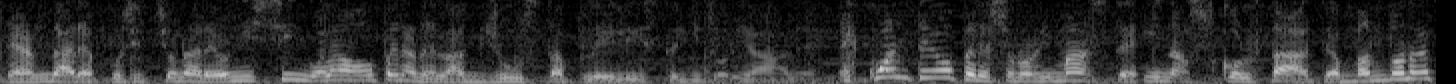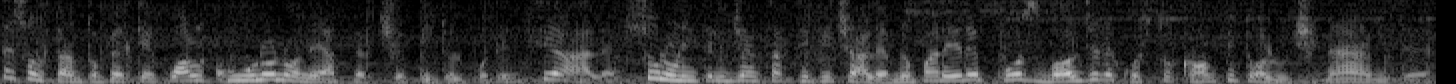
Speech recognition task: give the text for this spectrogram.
e andare a posizionare ogni singola opera nella giusta playlist editoriale. E quante opere sono rimaste inascoltate, abbandonate soltanto perché qualcuno non ne ha percepito il potenziale? Solo un'intelligenza artificiale, a mio parere, può svolgere questo compito allucinante.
